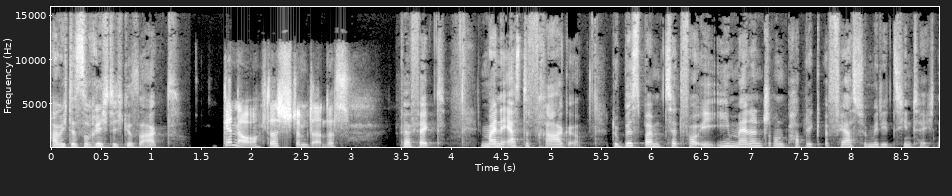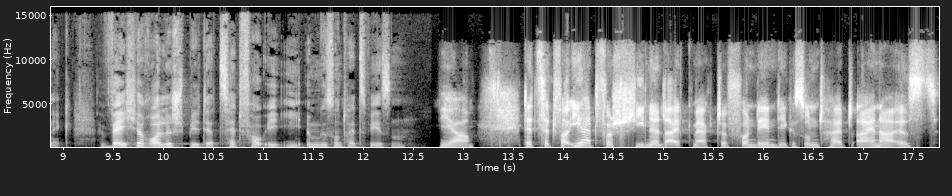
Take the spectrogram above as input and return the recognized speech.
Habe ich das so richtig gesagt? Genau, das stimmt alles. Perfekt. Meine erste Frage. Du bist beim ZVEI Managerin Public Affairs für Medizintechnik. Welche Rolle spielt der ZVEI im Gesundheitswesen? Ja, der ZVI hat verschiedene Leitmärkte, von denen die Gesundheit einer ist.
